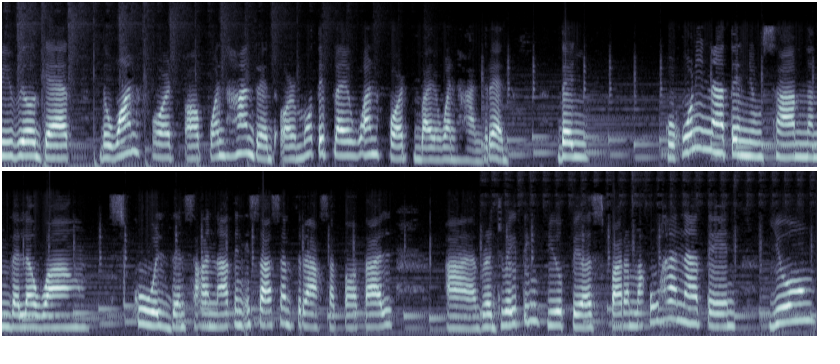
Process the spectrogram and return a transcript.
we will get the 1/4 of 100 or multiply 1/4 by 100. Then, kukunin natin yung sum ng dalawang school, then saka natin isasubtract sa total uh, graduating pupils para makuha natin yung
